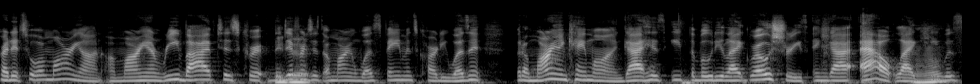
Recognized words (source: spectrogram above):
Credit to Omarion. Omarion revived his career. The difference is Omarion was famous, Cardi wasn't. But Omarion came on, got his eat the booty like groceries, and got out. Like he mm-hmm. was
